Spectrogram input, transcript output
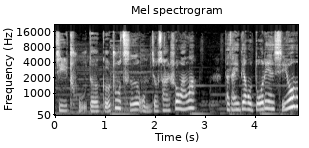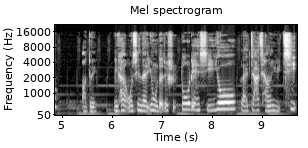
基础的格助词我们就算说完了，大家一定要多练习哟。啊对，你看我现在用的就是多练习哟，来加强语气。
